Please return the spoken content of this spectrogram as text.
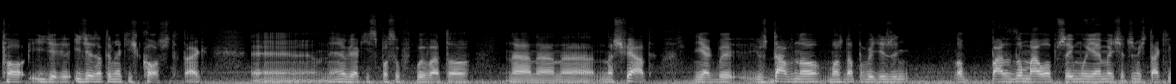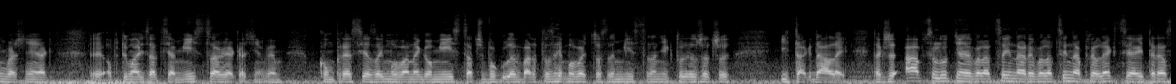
to idzie, idzie za tym jakiś koszt, tak? W jaki sposób wpływa to na, na, na, na świat. I jakby już dawno można powiedzieć, że no, bardzo mało przejmujemy się czymś takim właśnie jak e, optymalizacja miejsca, jakaś, nie wiem, kompresja zajmowanego miejsca, czy w ogóle warto zajmować czasem miejsce na niektóre rzeczy i tak dalej. Także absolutnie rewelacyjna, rewelacyjna prelekcja i teraz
